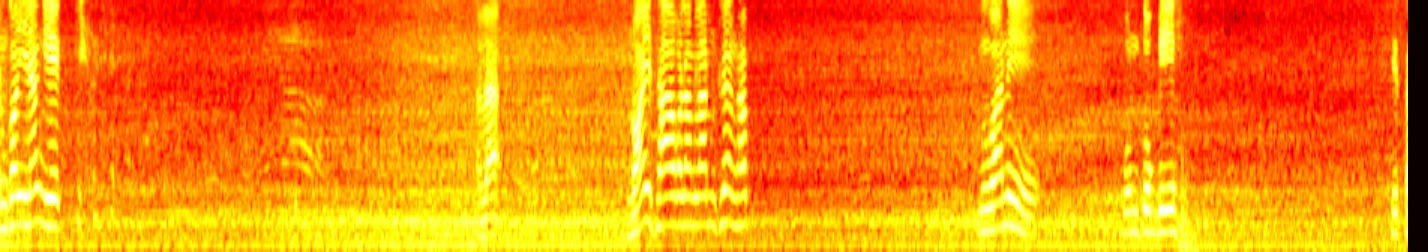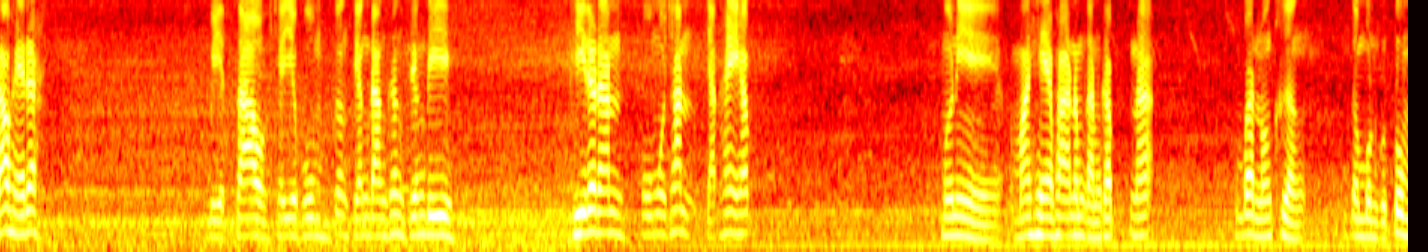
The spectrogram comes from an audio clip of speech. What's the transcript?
นก่อนอีนังเอกนั่นละน้อยสาวกำลังรันเครื่องครับเมื่อวานนี่ฝนตกดีเฮ็ดสาวแห่เด้อ เบียดซาวชัยภูมิ เครื่องเสียงดัง เครื่องเสียงดี ทีละนันโปรโมชั่นจัดให้ครับ มือนี้มาแห่พระนำกันครับณบ้านน้องเขื่องตำบลกุตุ้ม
